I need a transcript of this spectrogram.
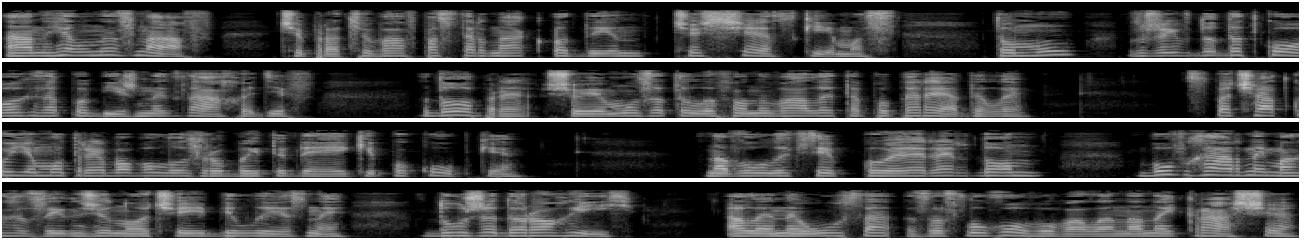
Ангел не знав, чи працював пастернак один, чи ще з кимось, тому вжив додаткових запобіжних заходів. Добре, що йому зателефонували та попередили. Спочатку йому треба було зробити деякі покупки. На вулиці Поерердон був гарний магазин жіночої білизни, дуже дорогий, але Неуса заслуговувала на найкраще.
